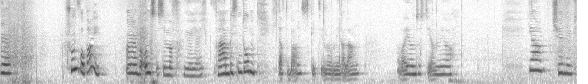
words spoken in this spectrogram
Äh, schon vorbei. Oh nein, bei uns ist immer früher. Ja, ich war ein bisschen dumm. Ich dachte, bei uns geht es immer mega lang. Bei uns ist die ja mega. Ja, chillig.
